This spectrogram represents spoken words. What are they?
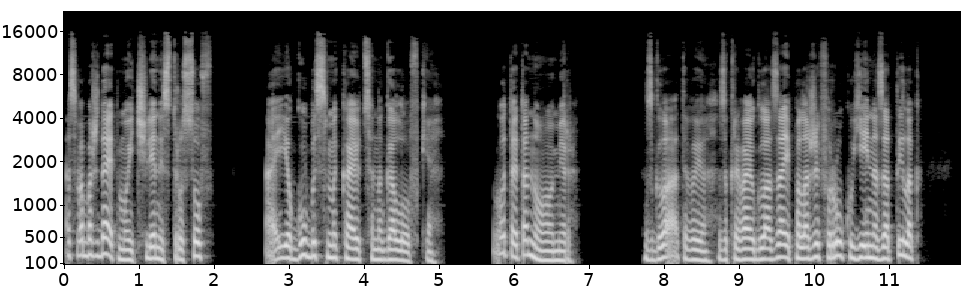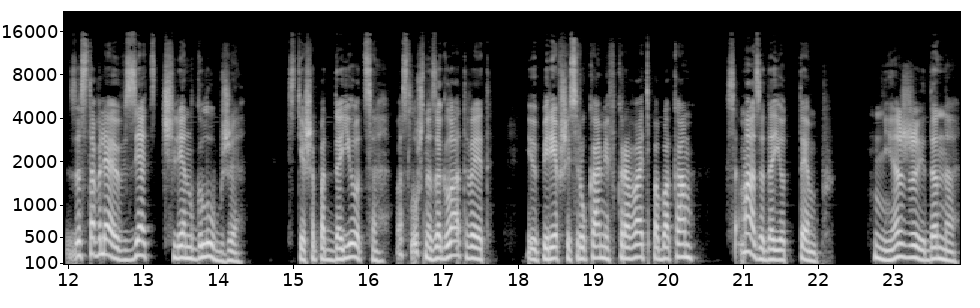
освобождает мой член из трусов, а ее губы смыкаются на головке. Вот это номер. Сглатываю, закрываю глаза и, положив руку ей на затылок, заставляю взять член глубже. Стеша поддается, послушно заглатывает и, уперевшись руками в кровать по бокам, сама задает темп. Неожиданно.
